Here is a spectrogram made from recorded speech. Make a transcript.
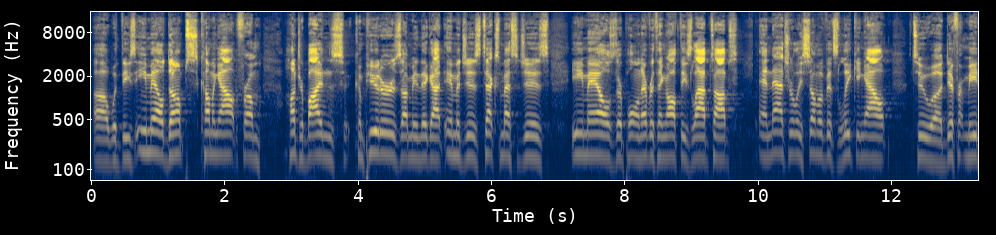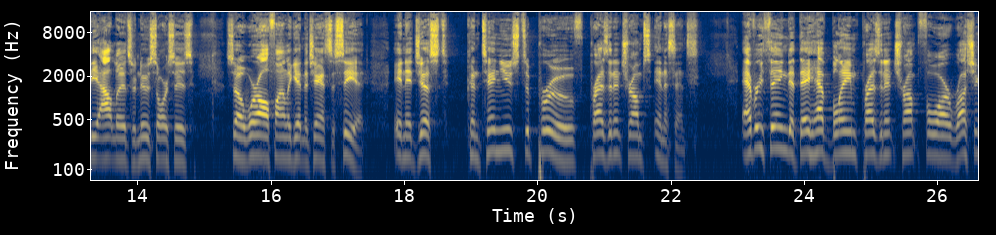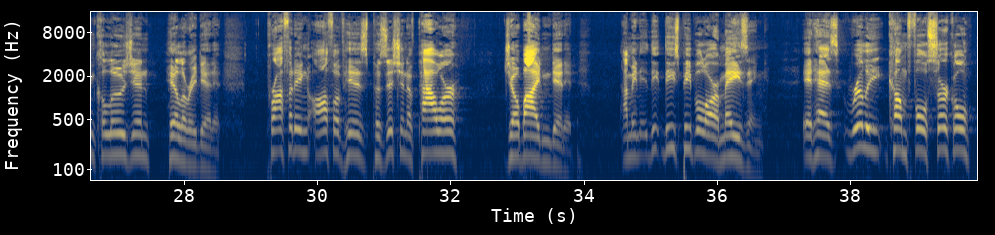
uh, with these email dumps coming out from Hunter Biden's computers. I mean, they got images, text messages, emails. They're pulling everything off these laptops. And naturally, some of it's leaking out to uh, different media outlets or news sources. So we're all finally getting a chance to see it. And it just continues to prove President Trump's innocence. Everything that they have blamed President Trump for, Russian collusion, Hillary did it. Profiting off of his position of power, Joe Biden did it. I mean, th- these people are amazing. It has really come full circle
